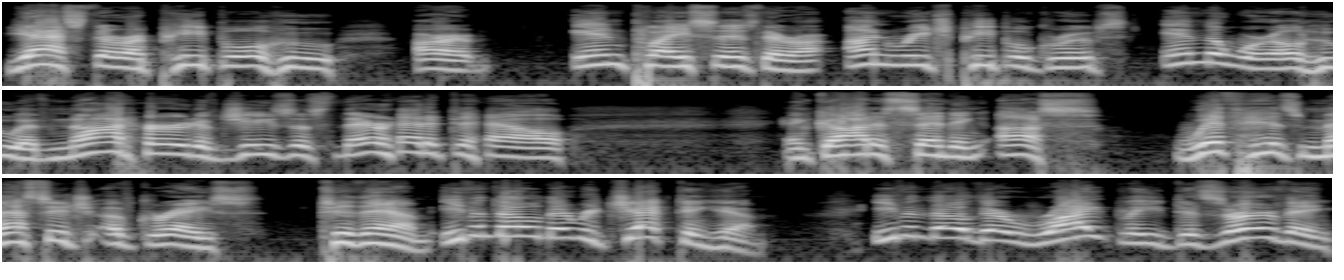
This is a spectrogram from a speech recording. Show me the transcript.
Yes, there are people who are in places. There are unreached people groups in the world who have not heard of Jesus. They're headed to hell. And God is sending us with his message of grace to them, even though they're rejecting him, even though they're rightly deserving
